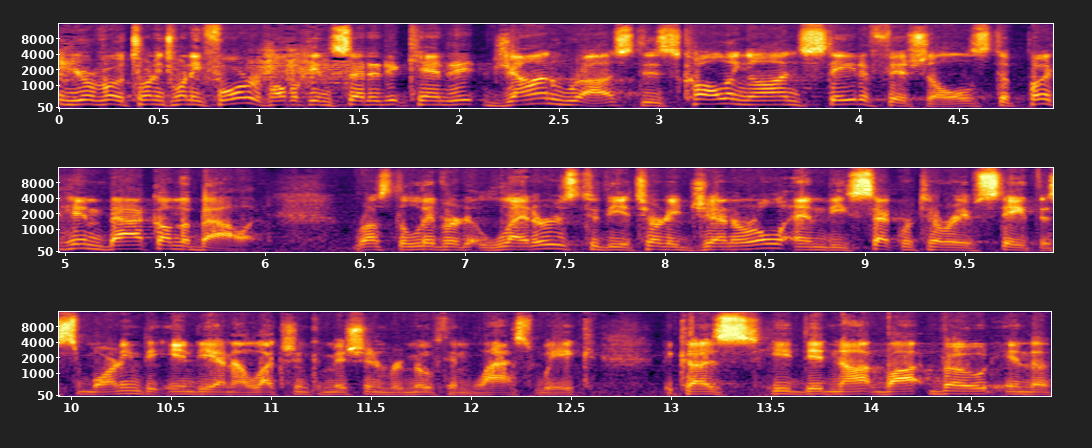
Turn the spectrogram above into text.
in your vote 2024, Republican Senate candidate John Rust is calling on state officials to put him back on the ballot. Rust delivered letters to the Attorney General and the Secretary of State this morning. The Indiana Election Commission removed him last week because he did not vote in the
